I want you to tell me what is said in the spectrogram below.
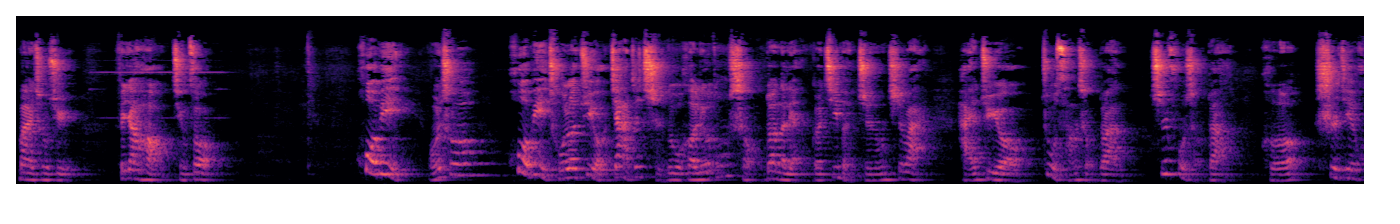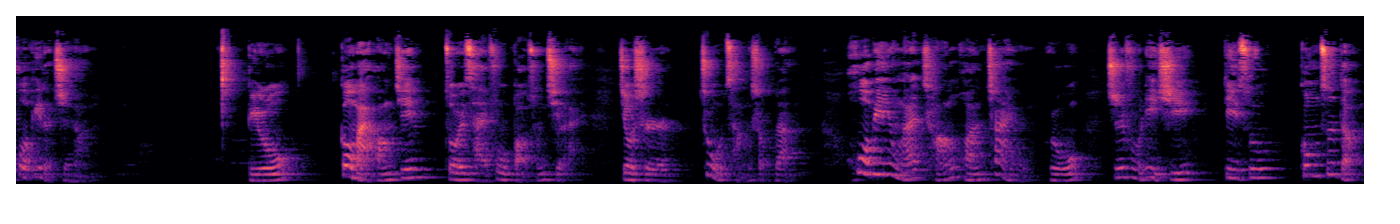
卖出去，非常好，请坐。货币，我们说货币除了具有价值尺度和流通手段的两个基本职能之外，还具有贮藏手段、支付手段和世界货币的职能。比如，购买黄金作为财富保存起来，就是贮藏手段；货币用来偿还债务，如支付利息、地租、工资等。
